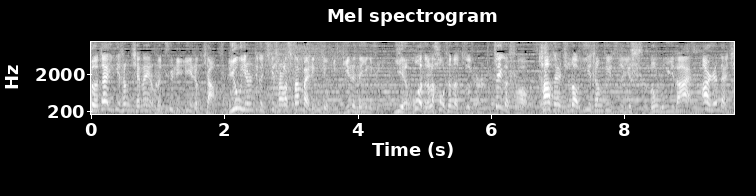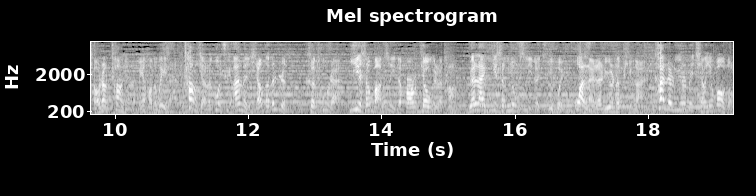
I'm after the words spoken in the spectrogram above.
可在医生前男友的据理力争下，刘英这个击杀了三百零九名敌人的英雄，也获得了后撤的资格。这个时候，他才知道医生对自己始终如一的爱。二人在桥上畅想着美好的未来，畅想着过去安稳祥和的日子。可突然，医生把自己的包交给了他。原来，医生用自己的机会换来了刘英的平安。看着刘英被强行抱走，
